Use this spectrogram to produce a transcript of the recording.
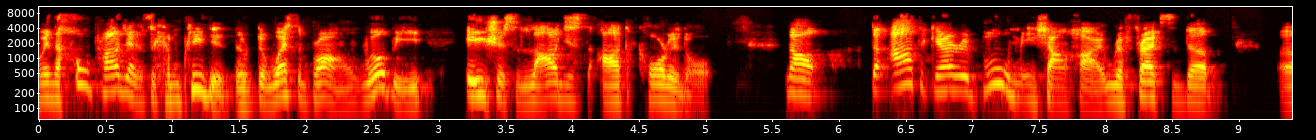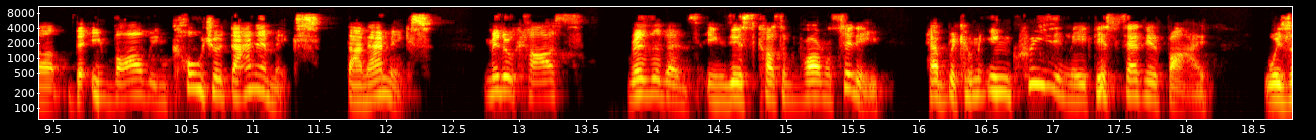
when the whole project is completed, the, the West Bund will be Asia's largest art corridor. Now, the art gallery boom in Shanghai reflects the uh, the evolving cultural dynamics. Dynamics. Middle class residents in this cosmopolitan city have become increasingly dissatisfied with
